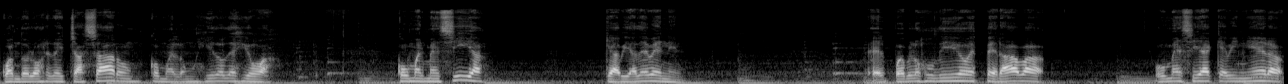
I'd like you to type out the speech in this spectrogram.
cuando los rechazaron como el ungido de Jehová como el Mesías que había de venir. El pueblo judío esperaba un Mesías que viniera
